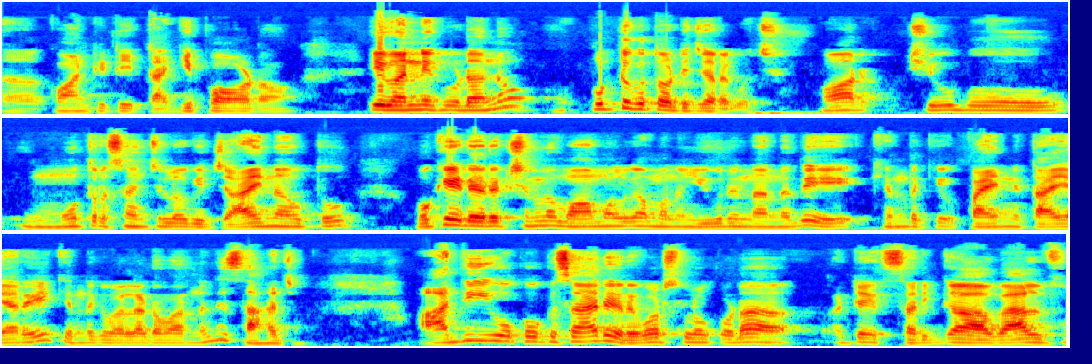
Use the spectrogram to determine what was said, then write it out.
క్వాంటిటీ తగ్గిపోవడం ఇవన్నీ కూడాను పుట్టుకతోటి జరగవచ్చు ఆర్ ట్యూబు మూత్ర సంచిలోకి జాయిన్ అవుతూ ఒకే డైరెక్షన్లో మామూలుగా మనం యూరిన్ అన్నది కిందకి పైన తయారై కిందకి వెళ్ళడం అన్నది సహజం. అది ఒక్కొక్కసారి రివర్స్లో కూడా అంటే సరిగ్గా వాల్వ్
